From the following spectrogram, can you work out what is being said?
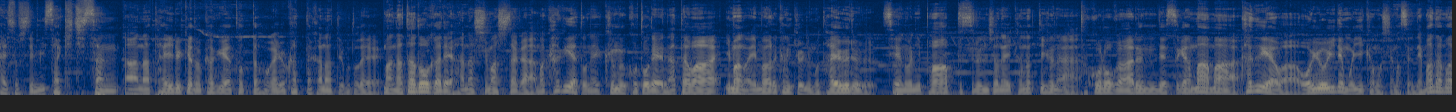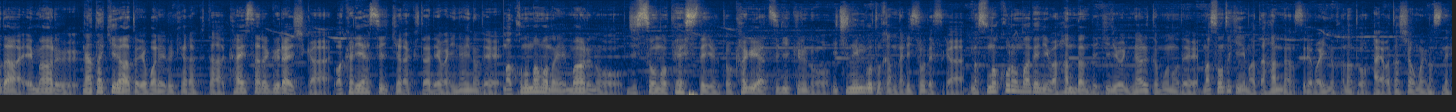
はい、そして三崎地さん、あ、ナタいるけど、かぐや取った方が良かったかなということで、まあ、ナタ動画で話しましたが、まあ、かぐやとね、組むことで、ナタは今の MR 環境にも耐えうる性能にパワーアップするんじゃないかなっていう風なところがあるんですが、まあまあ、かぐやはおいおいでもいいかもしれませんね。まだまだ MR、ナタキラーと呼ばれるキャラクター、カエサルぐらいしか分かりやすいキャラクターではいないので、まあ、このままの MR の実装のペースで言うと、かぐや次来るの1年後とかになりそうですが、まあ、その頃までには判断できるようになると思うので、まあ、その時にまた判断すればいいのかなと、はい、私は思いますね。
